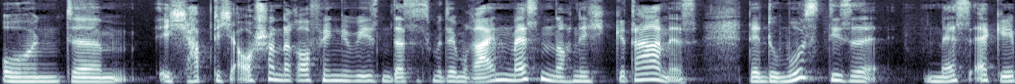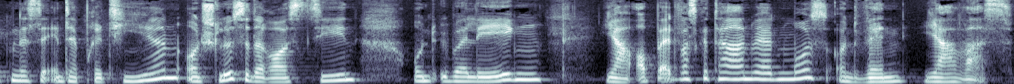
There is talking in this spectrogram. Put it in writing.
Und ähm, ich habe dich auch schon darauf hingewiesen, dass es mit dem reinen Messen noch nicht getan ist. Denn du musst diese Messergebnisse interpretieren und Schlüsse daraus ziehen und überlegen, ja, ob etwas getan werden muss und wenn, ja, was.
